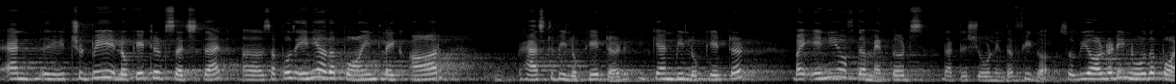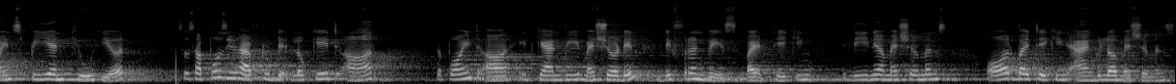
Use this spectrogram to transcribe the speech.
and it should be located such that uh, suppose any other point like R has to be located it can be located by any of the methods that is shown in the figure. So we already know the points P and Q here. So suppose you have to locate R the point R it can be measured in different ways by taking linear measurements or by taking angular measurements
